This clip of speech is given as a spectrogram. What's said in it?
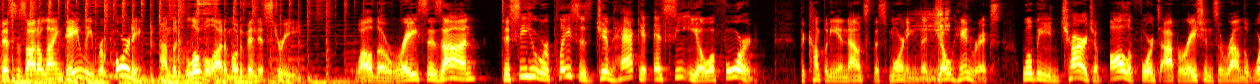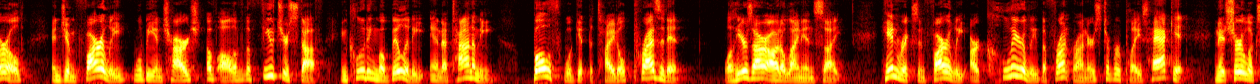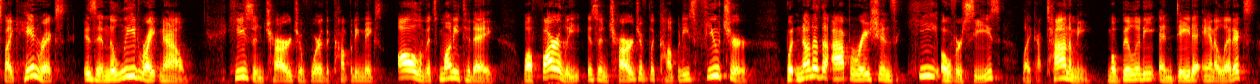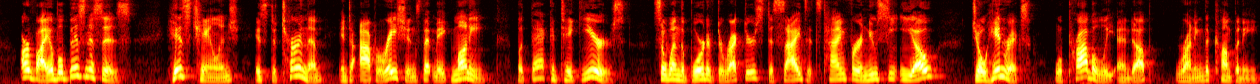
This is Autoline Daily reporting on the global automotive industry. While the race is on to see who replaces Jim Hackett as CEO of Ford. The company announced this morning that Joe Hinrichs will be in charge of all of Ford's operations around the world, and Jim Farley will be in charge of all of the future stuff, including mobility and autonomy. Both will get the title president. Well, here's our Autoline insight. Hinrichs and Farley are clearly the frontrunners to replace Hackett, and it sure looks like Hinrichs is in the lead right now. He's in charge of where the company makes all of its money today, while Farley is in charge of the company's future. But none of the operations he oversees, like autonomy, mobility, and data analytics, are viable businesses. His challenge is to turn them into operations that make money, but that could take years. So when the board of directors decides it's time for a new CEO, Joe Hinrichs will probably end up running the company.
